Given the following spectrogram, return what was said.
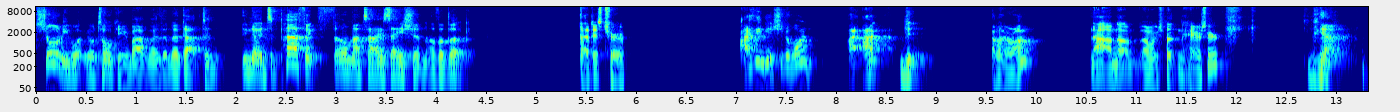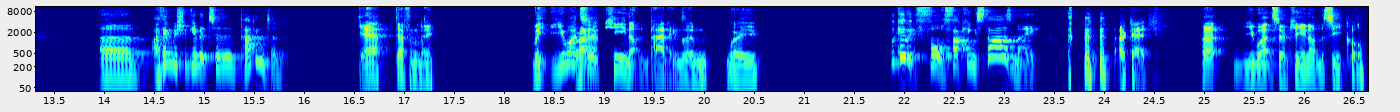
surely what you're talking about with an adapted. You know, it's a perfect filmatization of a book. That is true. I think it should have won. I, I am I wrong? No, I'm not. Are we splitting hairs here? Yeah. Um, I think we should give it to Paddington. Yeah, definitely. But you weren't so keen on Paddington, were you? I'll give it four fucking stars, mate. okay, but you weren't so keen on the sequel.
